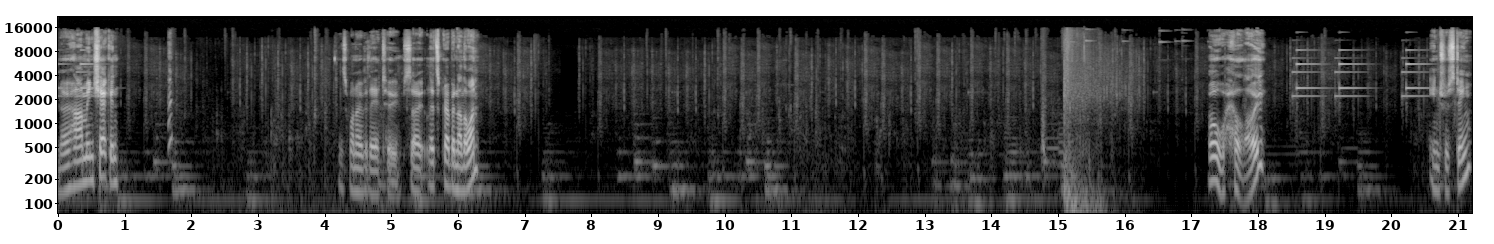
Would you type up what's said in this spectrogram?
No harm in checking. There's one over there too. So let's grab another one. Oh, hello. Interesting.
